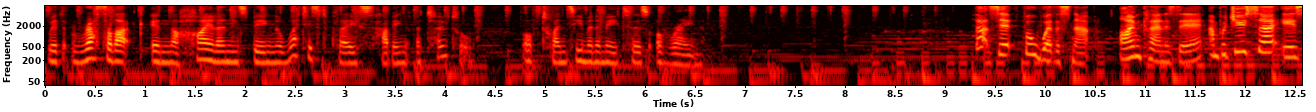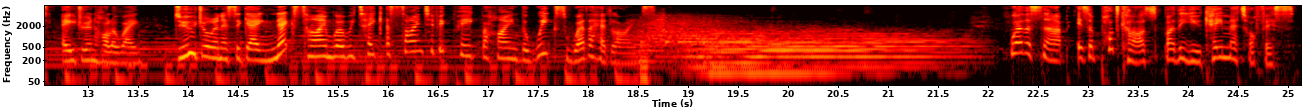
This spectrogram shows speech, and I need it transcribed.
with Rasalac in the Highlands being the wettest place, having a total of 20 millimetres of rain. That's it for Weather Snap. I'm Clare Nasir, and producer is Adrian Holloway. Do join us again next time where we take a scientific peek behind the week's weather headlines. Weather Snap is a podcast by the UK Met Office.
